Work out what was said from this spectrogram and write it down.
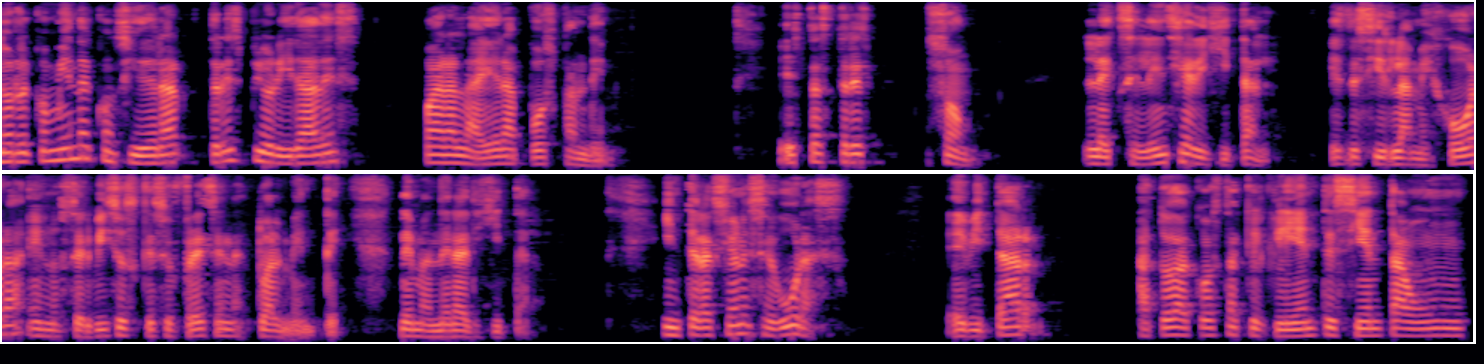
nos recomienda considerar tres prioridades para la era post-pandemia. Estas tres son la excelencia digital, es decir, la mejora en los servicios que se ofrecen actualmente de manera digital. Interacciones seguras, evitar a toda costa que el cliente sienta un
